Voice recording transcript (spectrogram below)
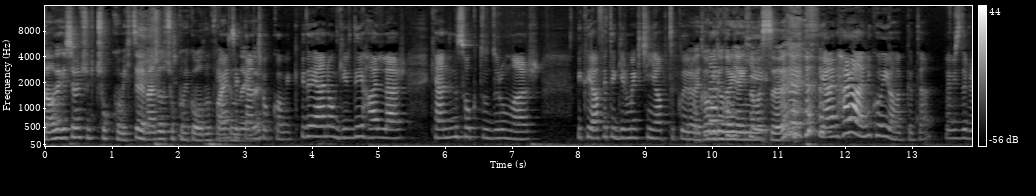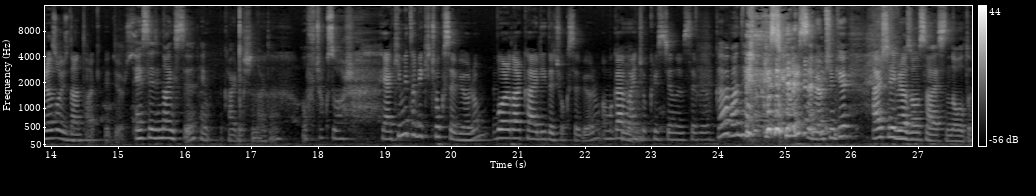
dalga geçemem çünkü çok komikti ve bence o da çok komik olduğunu farkındaydı. Gerçekten çok komik. Bir de yani o girdiği haller, kendini soktuğu durumlar, bir kıyafete girmek için yaptıkları. Evet o, o videoları yayınlaması. Yani her halini koyuyor hakikaten. Ve biz de biraz o yüzden takip ediyoruz. En sevdiğin hangisi? Hem kardeşinlerden. Of çok zor. Yani kimi tabii ki çok seviyorum. Bu aralar Kylie'yi de çok seviyorum. Ama galiba Hmm. en çok Jenner'ı seviyorum. Galiba ben de en çok Jenner'ı seviyorum çünkü her şey biraz onun sayesinde oldu.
